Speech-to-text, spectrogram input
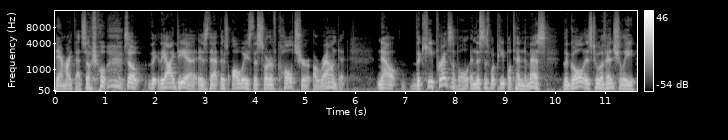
Damn right, that's social. So the, the idea is that there's always this sort of culture around it. Now, the key principle, and this is what people tend to miss, the goal is to eventually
